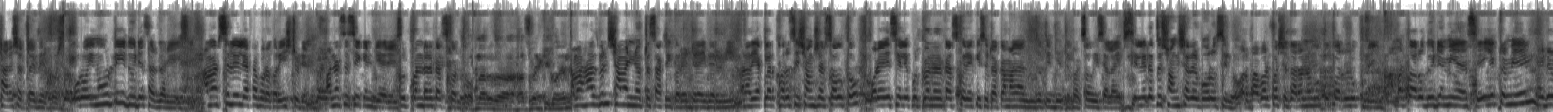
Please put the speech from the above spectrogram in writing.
সাড়ে সাতটায় বের করছে। ওর ওই মুহূর্তেই দুইটা সার্জারি হয়েছে। আমার ছেলে লেখাপড়া করে স্টুডেন্ট অনার্স সেকেন্ড ইয়ারে ফুড পান্ডার কাজ করতো। আপনার হাজবেন্ড কি করেন? আমার হাজবেন্ড সামান্য একটা চাকরি করে ড্রাইভার উনি। ওনার একলার খরচে সংসার চলতো। পরে ছেলে ফুটবলের কাজ করে কিছু টাকা মানা যদি দিতে পারছে ওই চালায়। ছেলেটা তো সংসারের বড় ছিল। আর বাবার পাশে দাঁড়ানোর মতো তো আর লোক নেই। আমার তো আরও দুইটা মেয়ে আছে। এই একটা মেয়ে এটার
